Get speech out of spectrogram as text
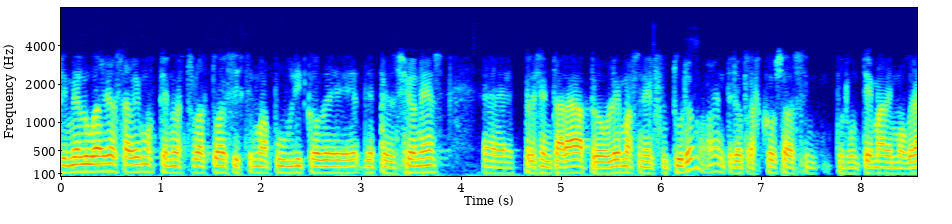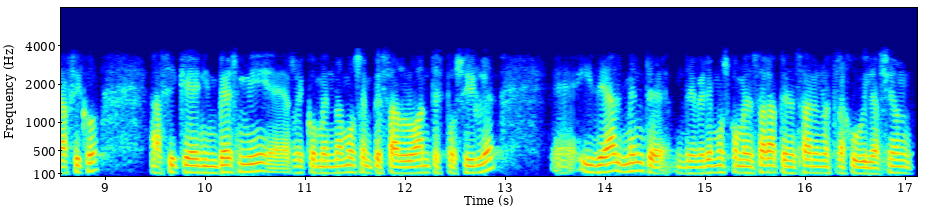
primer lugar ya sabemos que nuestro actual sistema público de pensiones eh, presentará problemas en el futuro, entre otras cosas por un tema demográfico. Así que en InvestMe eh, recomendamos empezar lo antes posible. Eh, idealmente deberemos comenzar a pensar en nuestra jubilación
